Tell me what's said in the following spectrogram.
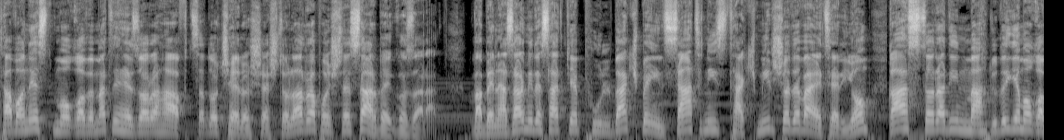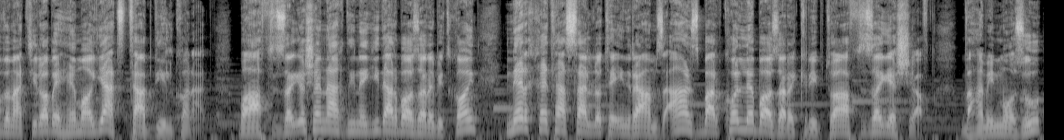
توانست مقاومت 1746 دلار را پشت سر بگذارد و به نظر می رسد که pullback به این سطح نیز تکمیل شده و اتریوم قصد دارد این محدوده مقاومتی را به حمایت تبدیل کند. با افزایش نقدینگی در بازار بیت کوین نرخ تسلط این رمز ارز بر کل بازار کریپتو افزایش یافت. و همین موضوع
